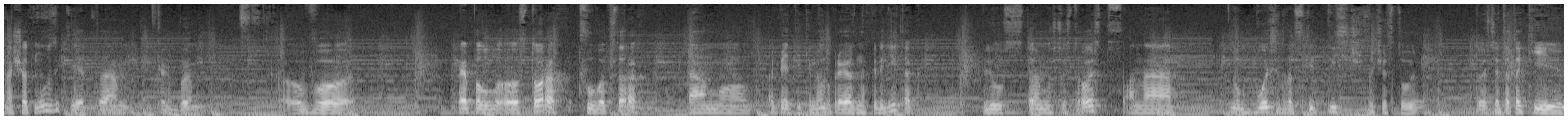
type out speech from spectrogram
насчет музыки, это как бы в Apple Store, в App Store, там э, опять-таки много привязанных кредиток, плюс стоимость устройств, она ну, больше 20 тысяч зачастую. То есть это такие,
